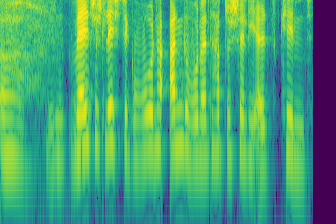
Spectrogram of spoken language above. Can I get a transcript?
oh, welche schlechte Gewohn Angewohnheit hatte Shelly als Kind?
